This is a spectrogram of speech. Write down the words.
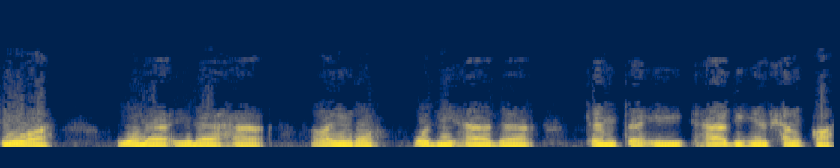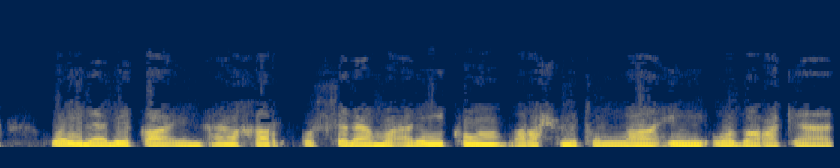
سواه ولا إله غيره. وبهذا تنتهي هذه الحلقة وإلى لقاء آخر. والسلام عليكم ورحمة الله وبركاته.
